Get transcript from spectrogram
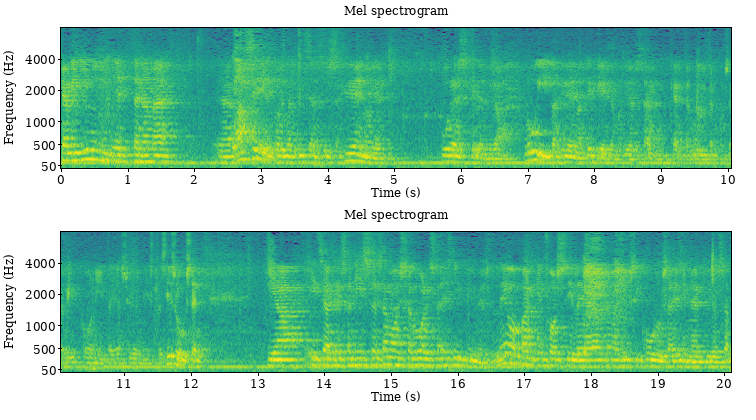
Kävi ilmi, että nämä aseet olivat itse asiassa hyenojen pureskelemia luita. Hyena tekee semmoisia särmykkäitä luita, kun se rikkoo niitä ja syö niistä sisukset. Ja itse asiassa niissä samoissa luolissa esiintyy myös leopardin fossiileja ja tämä yksi kuuluisa esimerkki, jossa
